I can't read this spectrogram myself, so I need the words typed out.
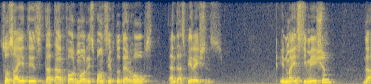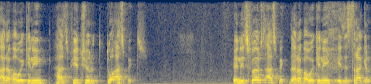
societies that are far more responsive to their hopes and aspirations. In my estimation, the Arab awakening has featured two aspects. In its first aspect, the Arab awakening is a struggle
